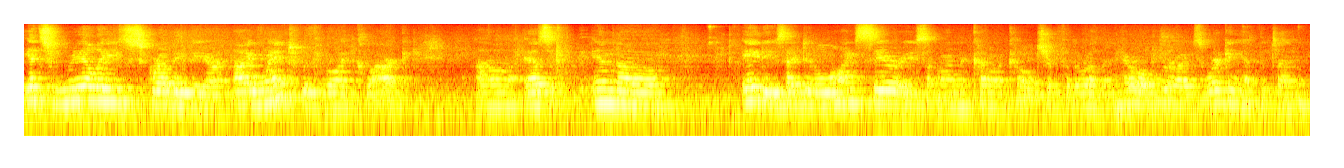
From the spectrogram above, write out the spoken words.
It's really scrubby there. I went with Rod Clark. uh, As in the eighties, I did a long series on the culture for the Rutland Herald, where I was working at the time.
